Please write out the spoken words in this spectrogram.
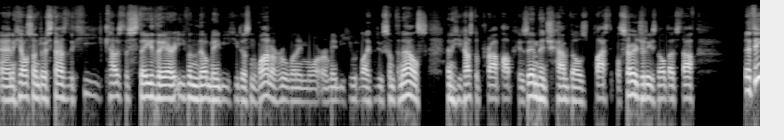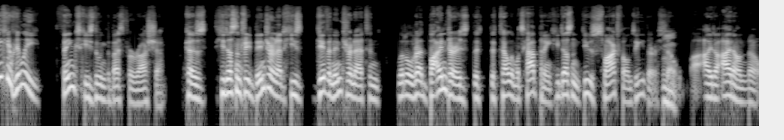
And he also understands that he has to stay there, even though maybe he doesn't want to rule anymore, or maybe he would like to do something else. And he has to prop up his image, have those plastical surgeries and all that stuff. I think he really thinks he's doing the best for Russia because he doesn't read the internet. He's given internet and little red binders that, that tell him what's happening. He doesn't use smartphones either. So mm. I, I don't know.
